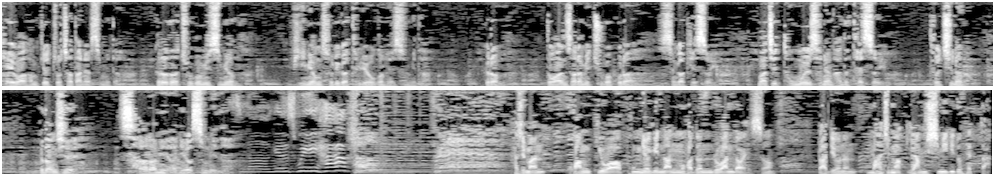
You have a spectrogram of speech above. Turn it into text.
개와 함께 쫓아다녔습니다. 그러다 조금 있으면 비명 소리가 들려오곤 했습니다. 그럼 또 한 사람이 죽었구나 생각했어요. 마치 동물 사냥하듯 했어요. 두치는 그 당시에 사람이 아니었습니다. 하지만 광기와 폭력이 난무하던 르완다에서 라디오는 마지막 양심이기도 했다.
